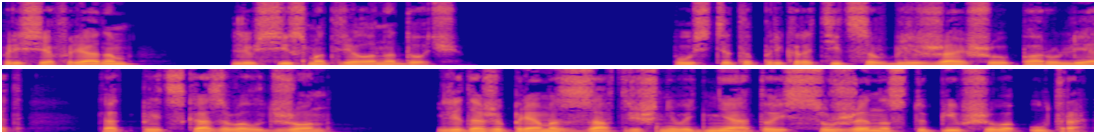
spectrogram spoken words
Присев рядом, Люси смотрела на дочь. Пусть это прекратится в ближайшую пару лет, как предсказывал Джон, или даже прямо с завтрашнего дня, то есть с уже наступившего утра.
